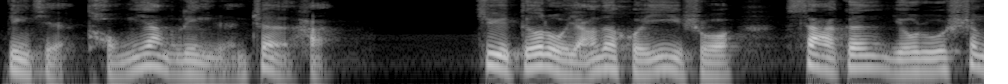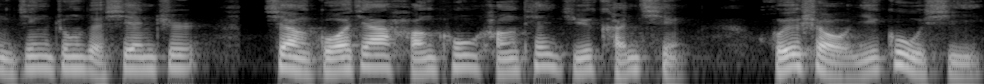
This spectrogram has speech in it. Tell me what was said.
并且同样令人震撼。据德鲁扬的回忆说，萨根犹如圣经中的先知，向国家航空航天局恳请，回首一顾兮，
